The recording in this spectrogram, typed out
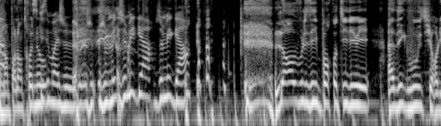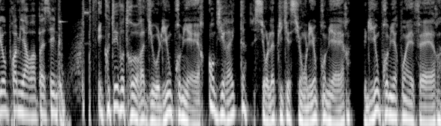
On en parle entre nous. Excusez-moi, je, je, je, je m'é- je m'égare, je m'égare. Laurent Voulzy pour continuer avec vous sur Lyon Première. On va passer une... Écoutez votre radio Lyon Première en direct sur l'application Lyon Première, lyonpremière.fr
